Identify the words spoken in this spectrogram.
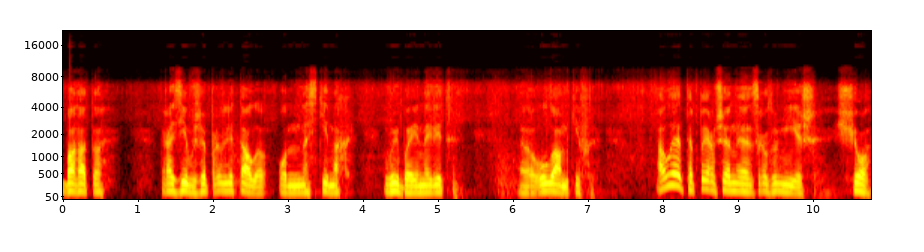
багато разів вже прилітало он на стінах вибоїни від уламків. Але тепер вже не зрозумієш, що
